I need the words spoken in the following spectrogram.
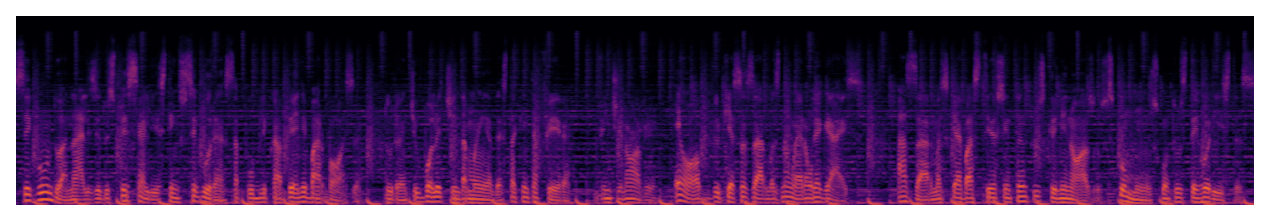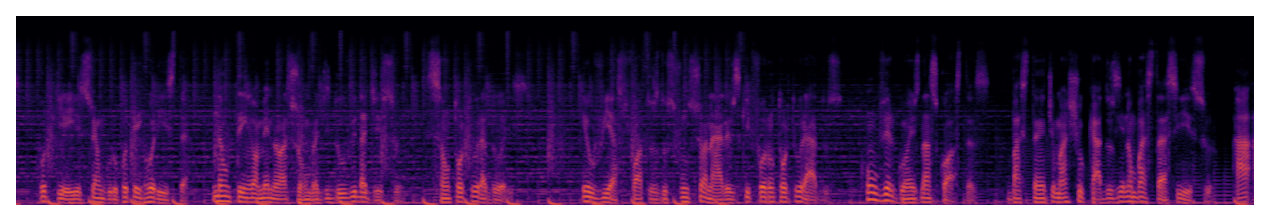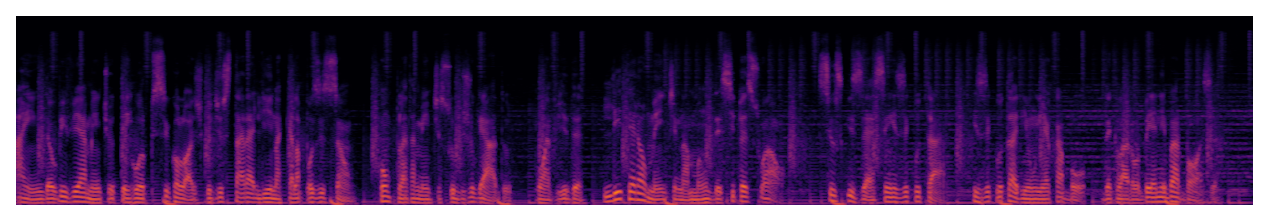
Segundo a análise do especialista em segurança pública Beni Barbosa, durante o boletim da manhã desta quinta-feira, 29, é óbvio que essas armas não eram legais. As armas que abastecem tanto os criminosos comuns quanto os terroristas, porque isso é um grupo terrorista, não tenho a menor sombra de dúvida disso. São torturadores. Eu vi as fotos dos funcionários que foram torturados, com vergões nas costas bastante machucados e não bastasse isso, há ainda obviamente o terror psicológico de estar ali naquela posição, completamente subjugado, com a vida, literalmente na mão desse pessoal. Se os quisessem executar, executariam e acabou, declarou Beni Barbosa.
